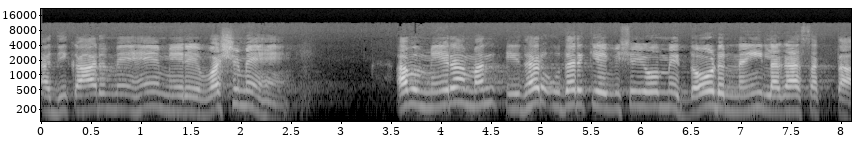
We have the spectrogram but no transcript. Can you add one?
अधिकार में है, मेरे वश में है। अब मेरा मन इधर उधर के विषयों में दौड़ नहीं लगा सकता,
